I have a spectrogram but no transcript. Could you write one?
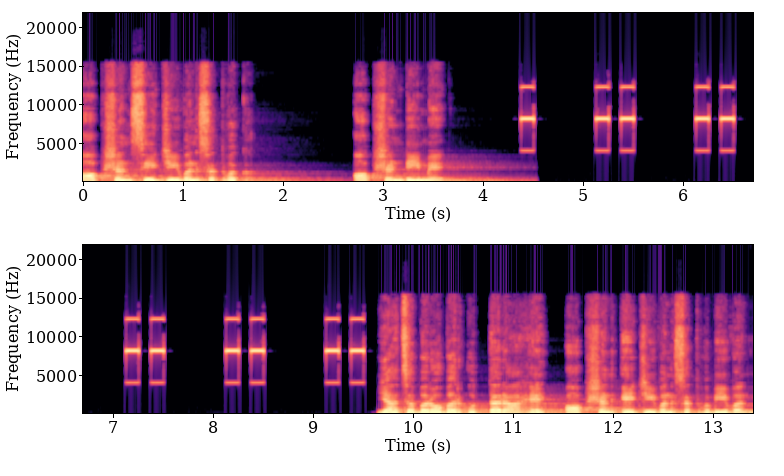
ऑप्शन सी जीवनसत्व क. ऑप्शन डी मेद. याचं बरोबर उत्तर आहे ऑप्शन ए जीवनसत्व बी वन.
